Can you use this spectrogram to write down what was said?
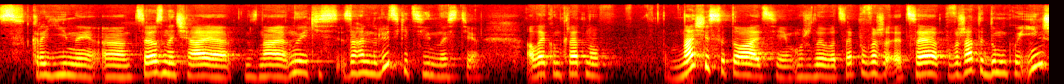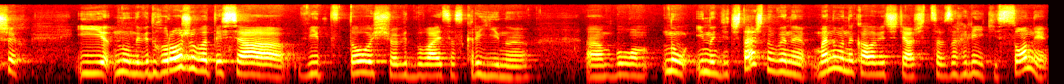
з країни. Е, Це означає, не знаю, ну якісь загальнолюдські цінності, але конкретно в там, в нашій ситуації, можливо, це поважати, це поважати думку інших і ну, не відгорожуватися від того, що відбувається з країною. Е, Бо ну, іноді читаєш новини, в мене виникало відчуття, що це взагалі якісь сони.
